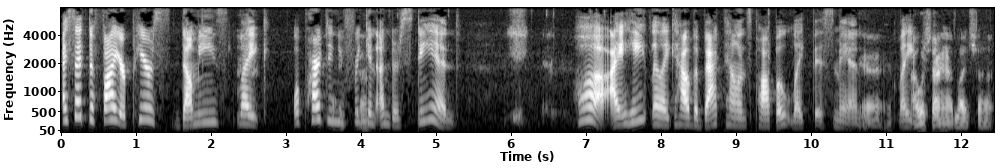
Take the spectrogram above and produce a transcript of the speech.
I said defy or pierce dummies. Like what part didn't you uh, freaking understand? Oh, I hate like how the back talons pop out like this, man. yeah. Like I wish I had life shot.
